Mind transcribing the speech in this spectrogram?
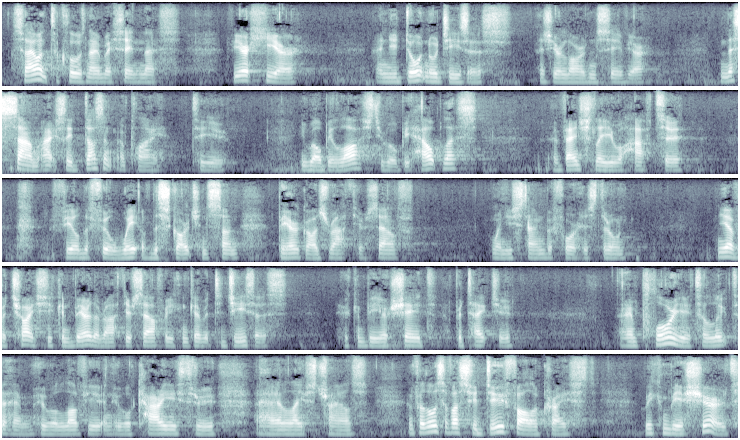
So I want to close now by saying this. If you're here and you don't know Jesus as your Lord and Savior, and this psalm actually doesn't apply to you. You will be lost, you will be helpless. Eventually, you will have to feel the full weight of the scorching sun, bear God's wrath yourself when you stand before His throne. You have a choice. You can bear the wrath yourself, or you can give it to Jesus, who can be your shade and protect you. I implore you to look to him who will love you and who will carry you through uh, life's trials. And for those of us who do follow Christ, we can be assured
